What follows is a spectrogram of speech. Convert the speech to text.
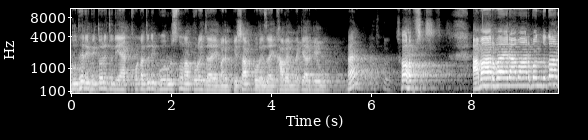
দুধের ভিতরে যদি এক ফোঁটা যদি গরুর সোনা পড়ে যায় মানে পেশাব পড়ে যায়, খাবেন নাকি আর কেউ? হ্যাঁ? সব শেষ। আমার ভাইয়ের, আমার বন্ধুগণ,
